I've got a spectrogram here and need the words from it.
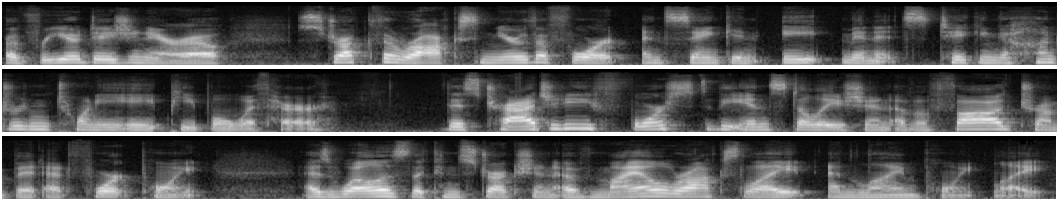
of Rio de Janeiro, struck the rocks near the fort and sank in eight minutes, taking 128 people with her. This tragedy forced the installation of a fog trumpet at Fort Point, as well as the construction of Mile Rocks Light and Lime Point Light.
